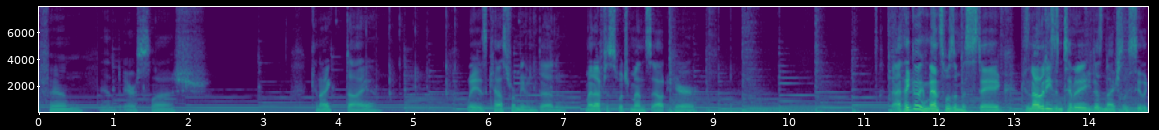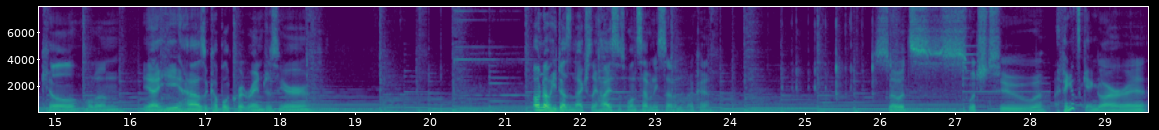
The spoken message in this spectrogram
Fan and Air Slash. Can I die? Wait, is Castform even dead? Might have to switch Mence out here. I think going Mence was a mistake, because now that he's intimidated, he doesn't actually see the kill. Hold on. Yeah, he has a couple crit ranges here. Oh no, he doesn't actually. Highest is 177. Okay. So it's switched to... I think it's Gengar, right?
